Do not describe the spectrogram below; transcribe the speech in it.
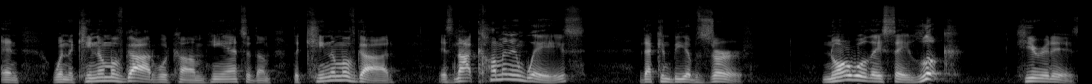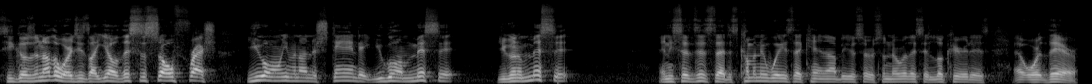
And when the kingdom of God would come, he answered them The kingdom of God is not coming in ways that can be observed, nor will they say, Look, here it is. He goes, in other words, he's like, Yo, this is so fresh. You don't even understand it. You're going to miss it. You're going to miss it. And he says this that it's coming in ways that cannot be observed. So nowhere they say, look, here it is, or there.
